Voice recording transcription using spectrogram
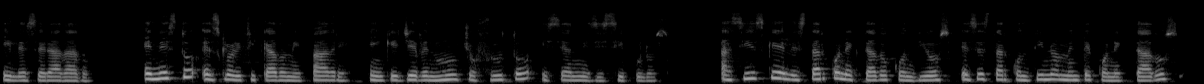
y les será dado. En esto es glorificado mi Padre, en que lleven mucho fruto y sean mis discípulos. Así es que el estar conectado con Dios es estar continuamente conectados,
